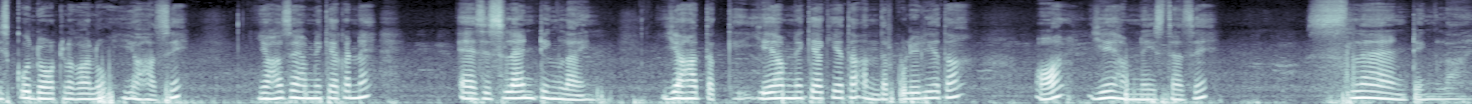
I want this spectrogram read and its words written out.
इसको डॉट लगा लो यहाँ से। यहाँ से हमने क्या करना है? ऐसे स्लैंटिंग लाइन यहाँ तक की। ये हमने क्या किया था? अंदर को ले लिया था। और ये हमने इस तरह से स्लैंटिंग लाइन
